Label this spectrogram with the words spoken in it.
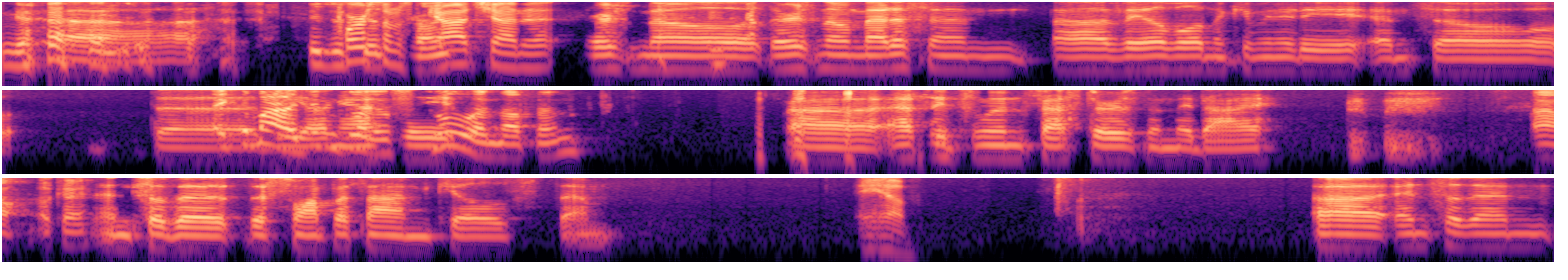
uh, Pour some drunk. scotch on it. there's no there's no medicine uh, available in the community, and so the Hey, come on! I didn't young go to school or nothing. uh, athlete's wound festers, and they die, Wow. Okay. and so the the swampathon kills them. Damn. Uh, and so then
